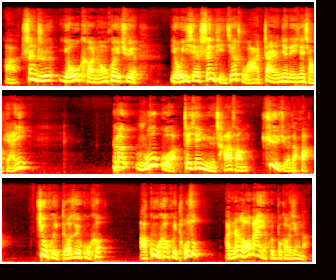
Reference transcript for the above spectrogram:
啊，甚至有可能会去有一些身体接触啊，占人家的一些小便宜。那么，如果这些女茶房拒绝的话，就会得罪顾客啊，顾客会投诉啊，那老板也会不高兴的，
